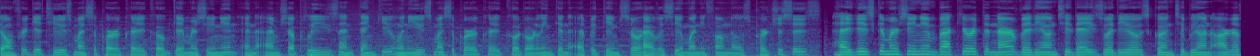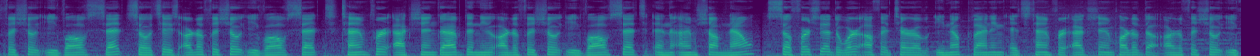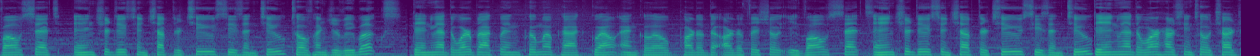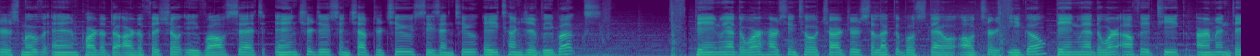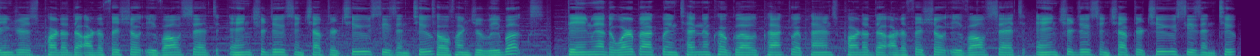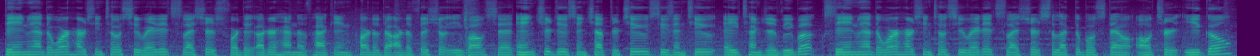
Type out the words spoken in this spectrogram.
Don't forget to use my support credit code Gamers Union and Item Shop please and thank you. When you use my support credit code or link in the Epic Game Store, I will receive money from those purchases. Hey guys, Gamers Union back here with another video and today's video is going to be on Artificial Evolve set. So it says Artificial Evolve set, time for action. Grab the new Artificial Evolve set and Item Shop now. So first you have the word outfit Terra enough planning, it's time for action. Part of the Artificial Evolve set introduced in chapter 2 season 2, 1200 V-Bucks. Then you had the War Back Bling Puma Pack Growl and Glow, part of the Artificial Evolve set, introduced in Chapter 2, Season 2. Then we had the Harvesting Tool Chargers Move In, part of the Artificial Evolve set, introduced in Chapter 2, Season 2, 800 V-Bucks. Then we have the Harvesting Tool Charger Selectable Style Alter Ego. Then we have the War Outfit Tek Armament Dangerous part of the Artificial Evolve set introduced in Chapter 2 Season 2 1200 V-Bucks. Then we have the War Back Bling Technical Glow packed with plants, part of the Artificial Evolve set, introduced in Chapter 2, Season 2. Then we have the War Harvesting Tool Serrated Slashers for the Other Hand of Hacking, part of the Artificial Evolve set, introduced in Chapter 2, Season 2, 800 V-Bucks. Then we have the War Harvesting Tool Serrated Slashers Selectable Style Alter Ego,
